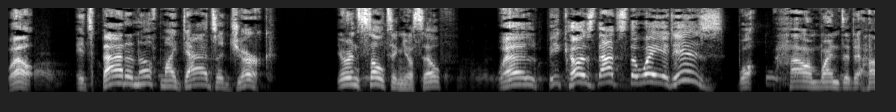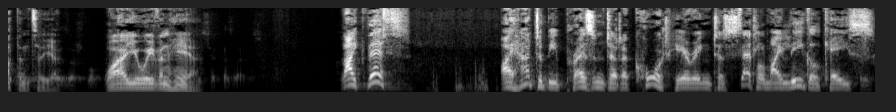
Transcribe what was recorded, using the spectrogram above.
Well, It's bad enough my dad's a jerk. you're insulting yourself. Well, because that's the way it is. What, how, and when did it happen to you? Why are you even here? Like this. I had to be present at a court hearing to settle my legal case.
